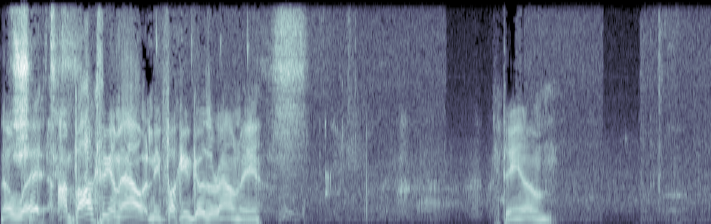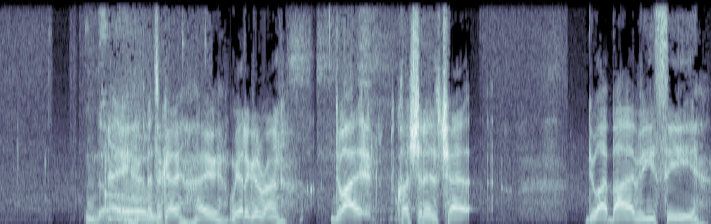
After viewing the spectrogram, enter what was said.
No way. I'm boxing him out and he fucking goes around me. Damn. No. Hey, that's okay. Hey, we had a good run. Do I? Question is, chat. Do I buy a VC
